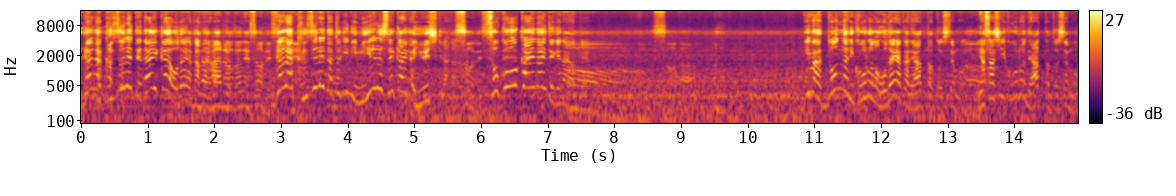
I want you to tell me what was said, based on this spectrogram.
我が崩れてないから穏やかなななるほどねそうです我ね。が崩れた時に見える世界が由意識だから。そうですそこを変えないといけないわけ。そうだ。今どんなに心が穏やかであったとしてもうん。優しい心であったとしても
